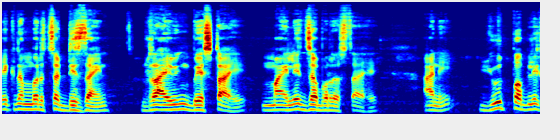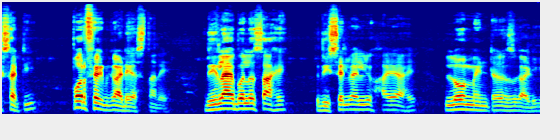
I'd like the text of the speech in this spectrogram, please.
एक नंबरचं डिझाईन ड्रायविंग बेस्ट आहे मायलेज जबरदस्त आहे आणि यूथ पब्लिकसाठी परफेक्ट गाडी असणार आहे. रिलायबलच आहे रिसेल व्हॅल्यू हाय आहे लो मेंटेनन्स गाडी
